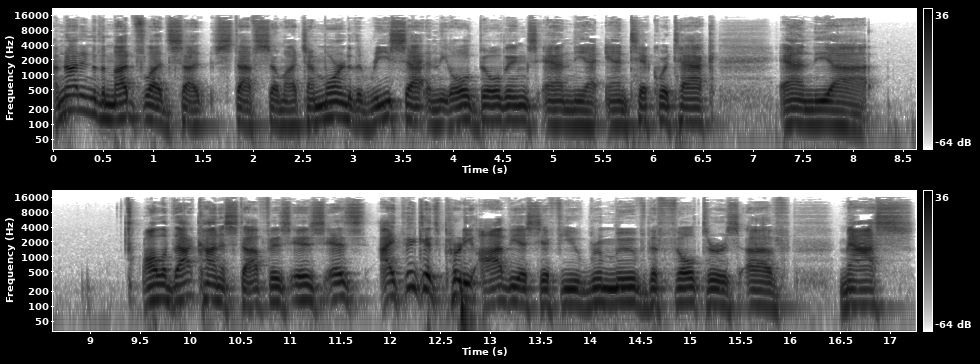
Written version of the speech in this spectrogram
I'm not into the mud flood stuff so much. I'm more into the reset and the old buildings and the uh, Antiquitech and the uh, all of that kind of stuff is is is I think it's pretty obvious if you remove the filters of mass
